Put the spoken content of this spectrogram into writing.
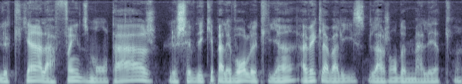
le client à la fin du montage, le chef d'équipe allait voir le client avec la valise, l'agent de mallette. là.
